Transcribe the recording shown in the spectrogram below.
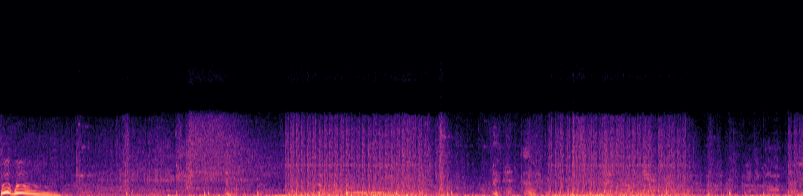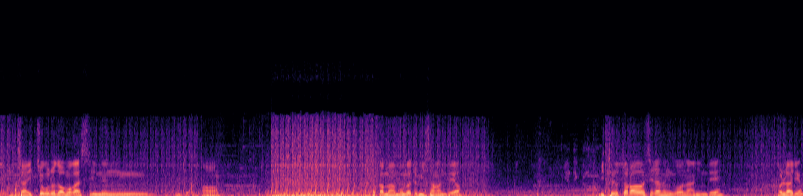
후후 자 이쪽으로 넘어갈 수 있는 어. 잠깐만 뭔가 좀 이상한데요? 밑으로 떨어지라는 건 아닌데? 얼라리요?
